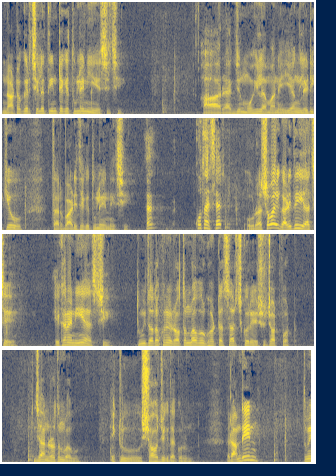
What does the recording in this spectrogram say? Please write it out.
নাটকের ছেলে তিনটাকে তুলে নিয়ে এসেছি। আর একজন মহিলা মানে ইয়াং লেডিকেও তার বাড়ি থেকে তুলে এনেছি। হ্যাঁ? কোথায় স্যার? ওরা সবাই গাড়িতেই আছে। এখানে নিয়ে আসছি। তুমি ততক্ষণে রতনবাবুর ঘরটা সার্চ করে এসো চটপট। যান রতনবাবু একটু সহযোগিতা করুন। রামদিন তুমি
